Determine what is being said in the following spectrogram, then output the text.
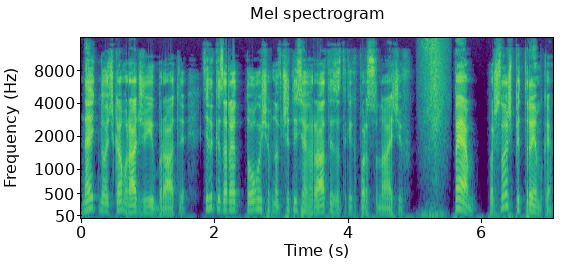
Навіть новачкам раджу її брати, тільки заради того, щоб навчитися грати за таких персонажів. Пем персонаж підтримки.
